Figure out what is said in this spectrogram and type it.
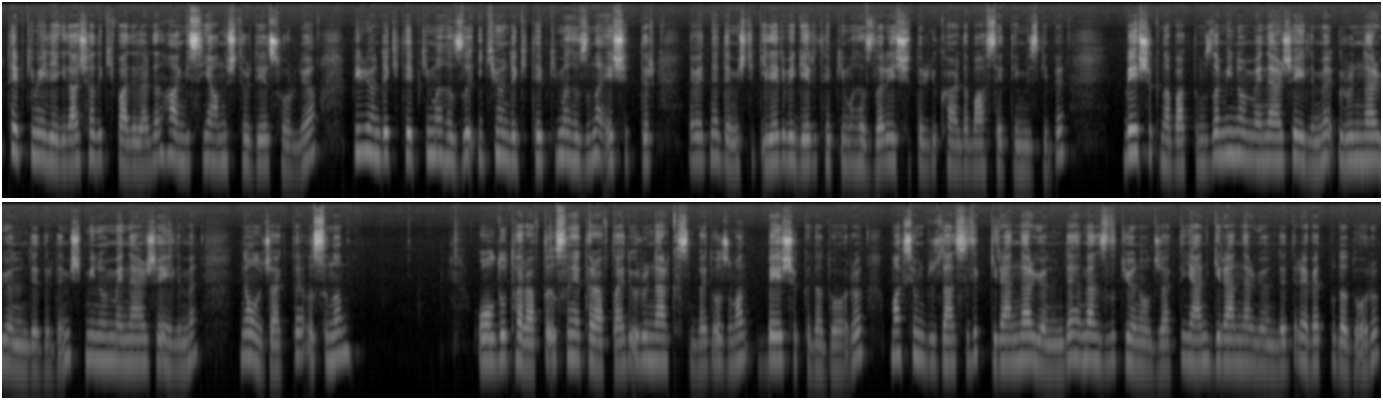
Bu tepkime ile ilgili aşağıdaki ifadelerden hangisi yanlıştır diye soruluyor. Bir yöndeki tepkime hızı iki yöndeki tepkime hızına eşittir. Evet ne demiştik? İleri ve geri tepkime hızları eşittir yukarıda bahsettiğimiz gibi. B şıkkına baktığımızda minimum enerji eğilimi ürünler yönündedir demiş. Minimum enerji eğilimi ne olacaktı? Isının olduğu tarafta ısı taraftaydı? Ürünler kısmındaydı. O zaman B şıkkı da doğru. Maksimum düzensizlik girenler yönünde. Hemen zıt yön olacaktı. Yani girenler yönündedir. Evet bu da doğru.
